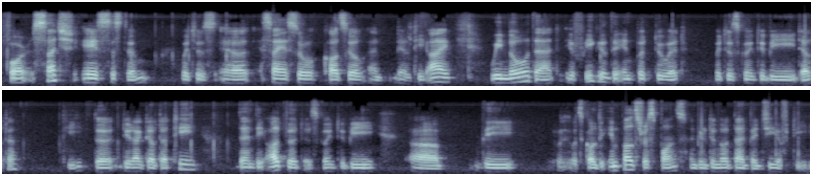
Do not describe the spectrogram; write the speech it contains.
For such a system, which is uh, SISO, causal, and LTI, we know that if we give the input to it, which is going to be delta t, the Dirac delta t, then the output is going to be uh, the what's called the impulse response, and we'll denote that by g of t,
